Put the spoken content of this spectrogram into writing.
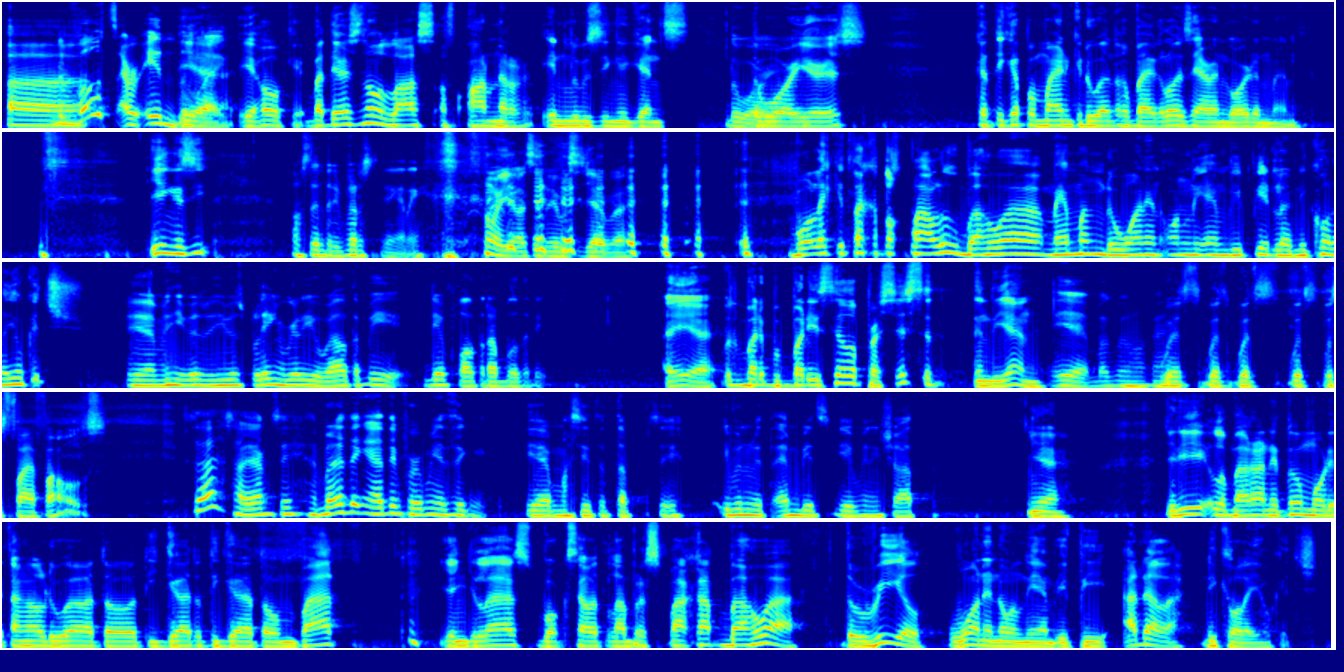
Uh, the votes are in though. Yeah, Like, yeah, okay. But there's no loss of honor in losing against the The Warriors. Ketika pemain kedua terbaik lo is Aaron Gordon, man. iya gak sih? Austin Rivers nih kan. Oh iya, Austin Rivers siapa? Boleh kita ketok palu bahwa memang the one and only MVP adalah Nikola Jokic? Yeah, I mean he was he was playing really well tapi dia fall trouble tadi. Uh, yeah, but but he still persisted in the end Iya, bagus makanya. with with with with with five fouls. Sa- sayang sih. But I think I think for me I think ya masih tetap sih even with Embiid's game winning shot. Yeah. Jadi lebaran itu mau di tanggal 2 atau 3 atau 3 atau 4. Yang jelas box out telah bersepakat bahwa the real one and only MVP adalah Nikola Jokic.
